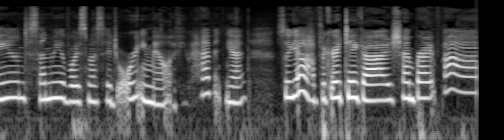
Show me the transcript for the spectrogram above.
and send me a voice message or email if you haven't yet. So, yeah, have a great day, guys. Shine bright. Bye.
